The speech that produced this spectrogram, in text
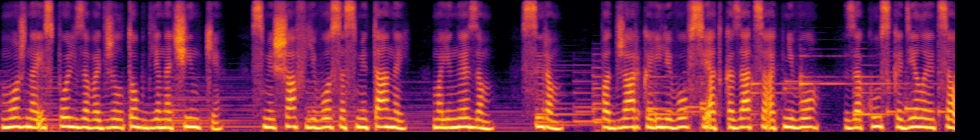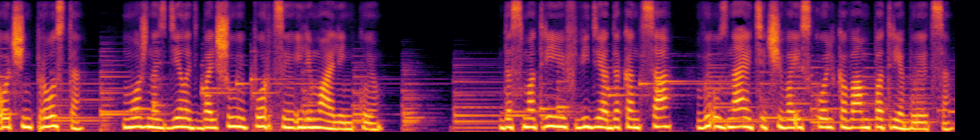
можно использовать желток для начинки, смешав его со сметаной, майонезом, сыром, поджаркой или вовсе отказаться от него, закуска делается очень просто, можно сделать большую порцию или маленькую. Досмотрев видео до конца, вы узнаете чего и сколько вам потребуется.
